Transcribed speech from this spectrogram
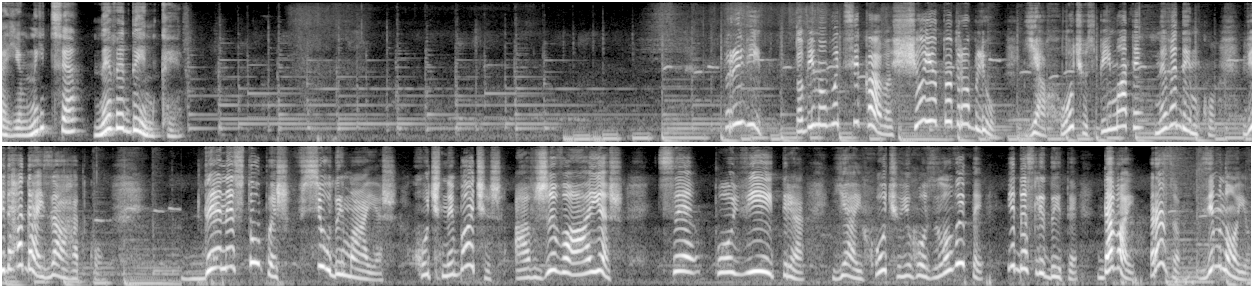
Таємниця невидимки. Привіт! Тобі, мабуть, цікаво, що я тут роблю. Я хочу спіймати невидимку. Відгадай загадку. Де не ступиш, всюди маєш. Хоч не бачиш, а вживаєш. Це повітря. Я й хочу його зловити і дослідити. Давай разом зі мною.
